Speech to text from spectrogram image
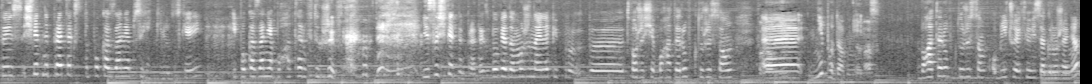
to jest świetny pretekst do pokazania psychiki ludzkiej i pokazania bohaterów tych żywych. jest to świetny pretekst, bo wiadomo, że najlepiej tworzy się bohaterów, którzy są e, niepodobni. Do nas. Bohaterów, którzy są w obliczu jakiegoś zagrożenia,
